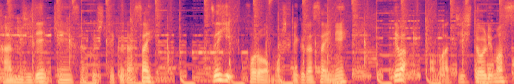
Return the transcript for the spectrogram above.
漢字で検索してください。ぜひフォローもしてくださいね。ではお待ちしております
